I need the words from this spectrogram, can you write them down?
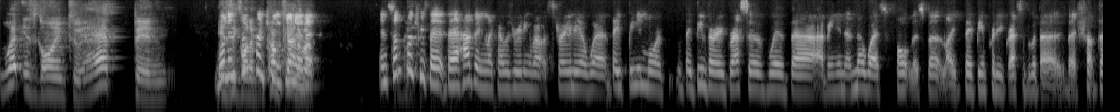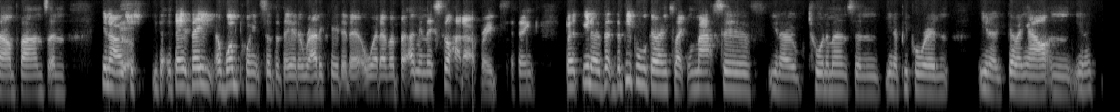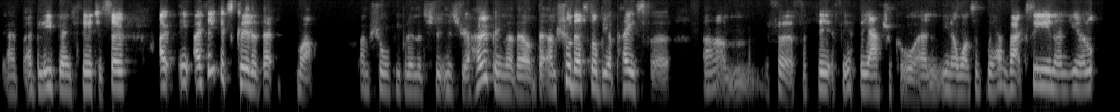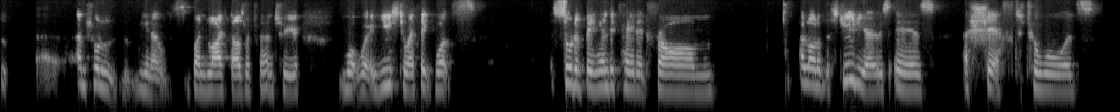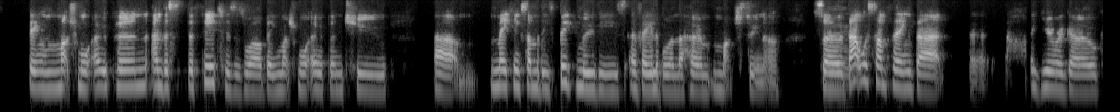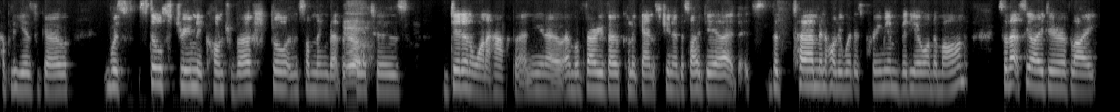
what is going to happen? Well, is in some countries, you know, in some countries they're, they're having like i was reading about australia where they've been more they've been very aggressive with uh, i mean you know nowhere's faultless but like they've been pretty aggressive with their, their shutdown plans and you know yeah. just they, they at one point said that they had eradicated it or whatever but i mean they still had outbreaks i think but you know the, the people were going to like massive you know tournaments and you know people were in you know going out and you know i, I believe going to theaters so i i think it's clear that that well I'm sure people in the industry are hoping that they'll. That I'm sure there'll still be a place for um, for for, the, for theatrical, and you know, once we have a vaccine, and you know, uh, I'm sure you know when life does return to what we're used to. I think what's sort of being indicated from a lot of the studios is a shift towards being much more open, and the the theaters as well being much more open to um, making some of these big movies available in the home much sooner. So mm. that was something that uh, a year ago, a couple of years ago, was still extremely controversial and something that the yeah. theaters didn't want to happen, you know, and were very vocal against, you know, this idea. It's the term in Hollywood is premium video on demand. So that's the idea of like,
